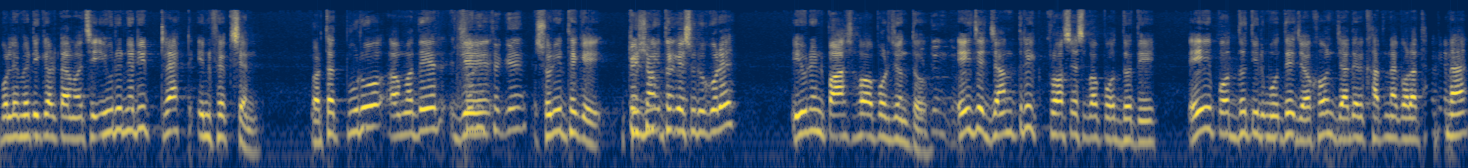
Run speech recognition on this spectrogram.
বলে মেডিকেল টার্ম আছে ইউরিনারি ট্র্যাক্ট ইনফেকশন অর্থাৎ পুরো আমাদের যে শরীর থেকে কিডনি থেকে- শুরু করে ইউরিন পাস হওয়া পর্যন্ত। এই যে যান্ত্রিক প্রসেস বা পদ্ধতি এই পদ্ধতির মধ্যে যখন যাদের খাতনা করা থাকে না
